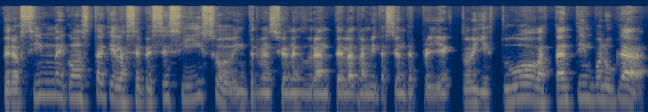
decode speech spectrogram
pero sí me consta que la CPC sí hizo intervenciones durante la tramitación del proyecto y estuvo bastante involucrada,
